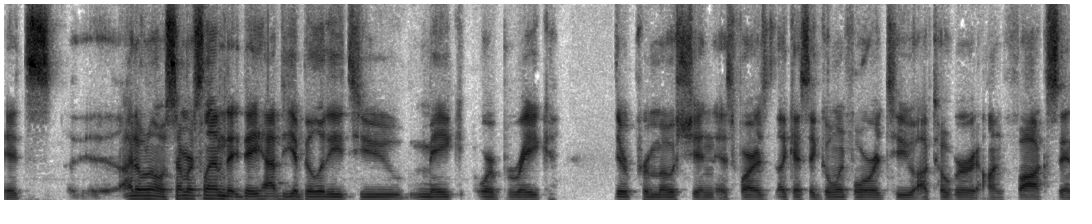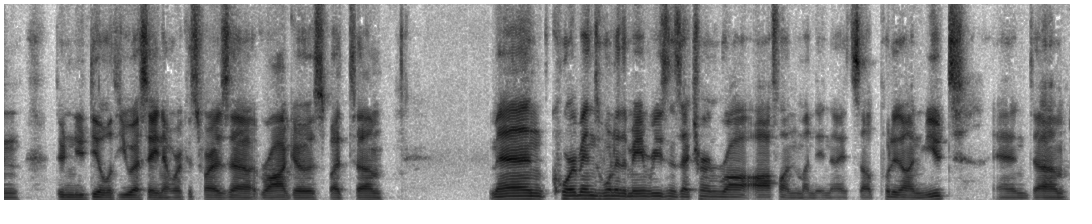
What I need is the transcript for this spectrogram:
it's, uh, I don't know, SummerSlam, they, they have the ability to make or break their promotion as far as, like I said, going forward to October on Fox and their new deal with USA Network as far as uh, Raw goes. But um, man, Corbin's one of the main reasons I turn Raw off on Monday nights. I'll put it on mute and um,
